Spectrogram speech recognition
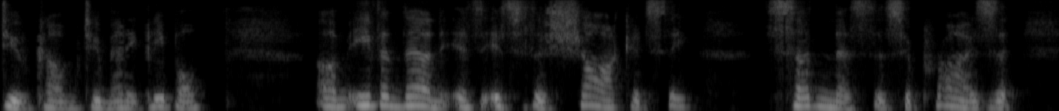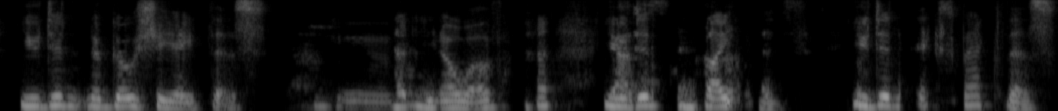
do come to many people, um, even then, it's, it's the shock, it's the suddenness, the surprise that you didn't negotiate this mm-hmm. that you know of. you yes. didn't invite this. You didn't expect this.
